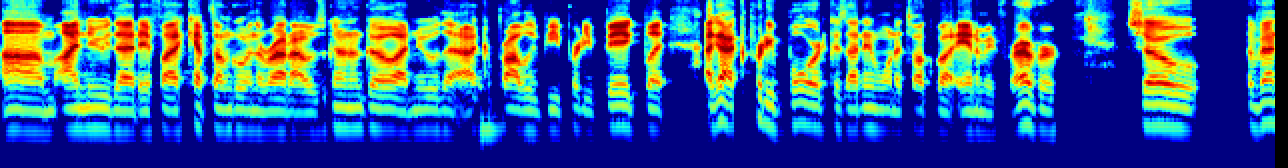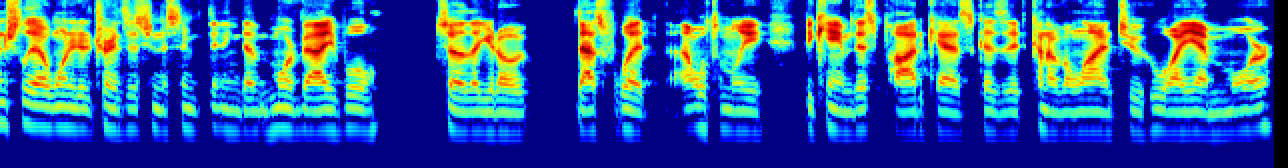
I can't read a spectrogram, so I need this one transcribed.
Um, I knew that if I kept on going the route I was gonna go, I knew that I could probably be pretty big. But I got pretty bored because I didn't want to talk about anime forever. So eventually, I wanted to transition to something that more valuable, so that you know that's what ultimately became this podcast because it kind of aligned to who I am more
